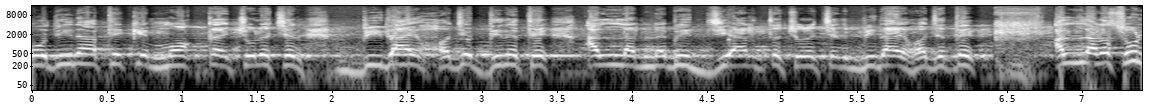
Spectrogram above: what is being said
মদিনা থেকে মক্কায় চলেছেন, বিদায় হজের দিনেতে আল্লাহ নবী জিয়ারতে চলেছেন, বিদায় হজেতে। আল্লাহ রসুল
